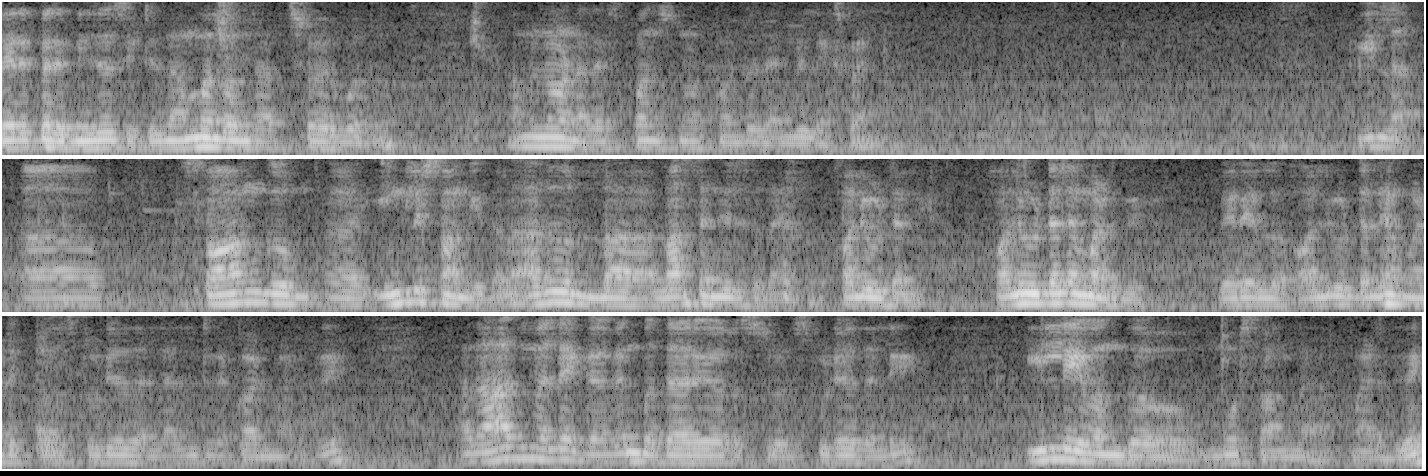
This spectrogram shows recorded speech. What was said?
ಬೇರೆ ಬೇರೆ ಮೇಜರ್ ಸಿಟೀಸ್ ನಮ್ಮಲ್ಲಿ ಒಂದು ಹತ್ತು ಶೋ ಇರ್ಬೋದು. ಆಮೇಲೆ ನೋಡೋಣ ರೆಸ್ಪಾನ್ಸ್ ನೋಡಿಕೊಂಡು ದೆನ್ ವಿಲ್ ಎಕ್ಸ್ಪ್ಯಾಂಡ್ ಇಲ್ಲ ಸಾಂಗ್ ಇಂಗ್ಲೀಷ್ ಸಾಂಗ್ ಇದಲ್ಲ, ಅದು ಲಾಸ್ ಏಂಜಲ್ಸ್ ಅಲ್ಲಿ ಹಾಲಿವುಡ್ ಅಲ್ಲಿ ಹಾಲಿವುಡ್ ಅಲ್ಲೇ ಮಾಡಿದ್ವಿ. ಬೇರೆ ಎಲ್ಲೋ ಹಾಲಿವುಡ್ ಅಲ್ಲೇ ಮಾಡಿತ್ತು ಸ್ಟುಡಿಯೋದಲ್ಲಿ ಅಲ್ಲಿ ರೆಕಾರ್ಡ್ ಮಾಡಿದ್ವಿ. ಅದಾದ್ಮೇಲೆ ಗಗನ್ ಬದಾರಿ ಅವರ ಸ್ಟುಡಿಯೋದಲ್ಲಿ ಇಲ್ಲಿ ಒಂದು ಮೂರು ಸಾಂಗ್ನ ಮಾಡಿದ್ವಿ.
